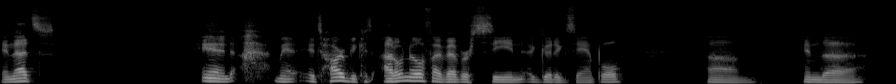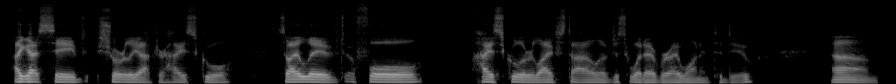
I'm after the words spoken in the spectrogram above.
And that's, and man, it's hard because I don't know if I've ever seen a good example. Um, in the, I got saved shortly after high school. So I lived a full high schooler lifestyle of just whatever I wanted to do. Um,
